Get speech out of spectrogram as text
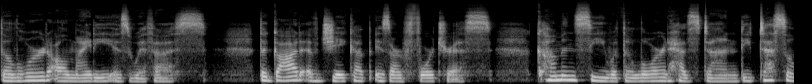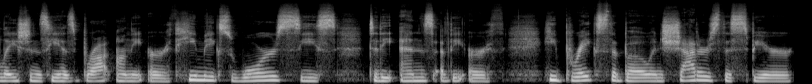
The Lord Almighty is with us. The God of Jacob is our fortress. Come and see what the Lord has done, the desolations he has brought on the earth. He makes wars cease to the ends of the earth. He breaks the bow and shatters the spear.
